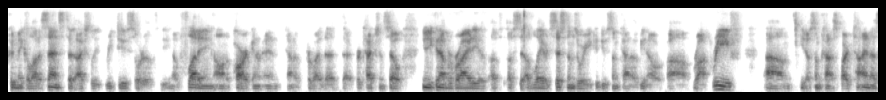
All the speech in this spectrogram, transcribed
could make a lot of sense to actually reduce sort of, you know, flooding on the park and, and kind of provide that, that protection. So, you know, you can have a variety of, of, of, of layered systems where you could do some kind of, you know, uh, rock reef, um, you know, some kind of spartina,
